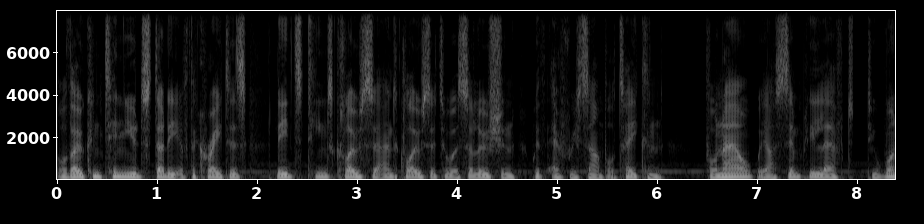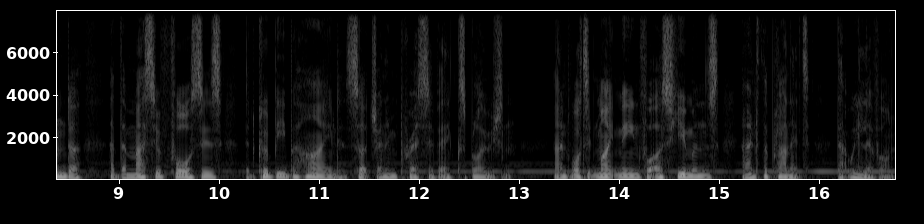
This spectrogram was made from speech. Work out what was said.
Although continued study of the craters leads teams closer and closer to a solution with every sample taken, for now, we are simply left to wonder at the massive forces that could be behind such an impressive explosion, and what it might mean for us humans and the planet that we live on.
